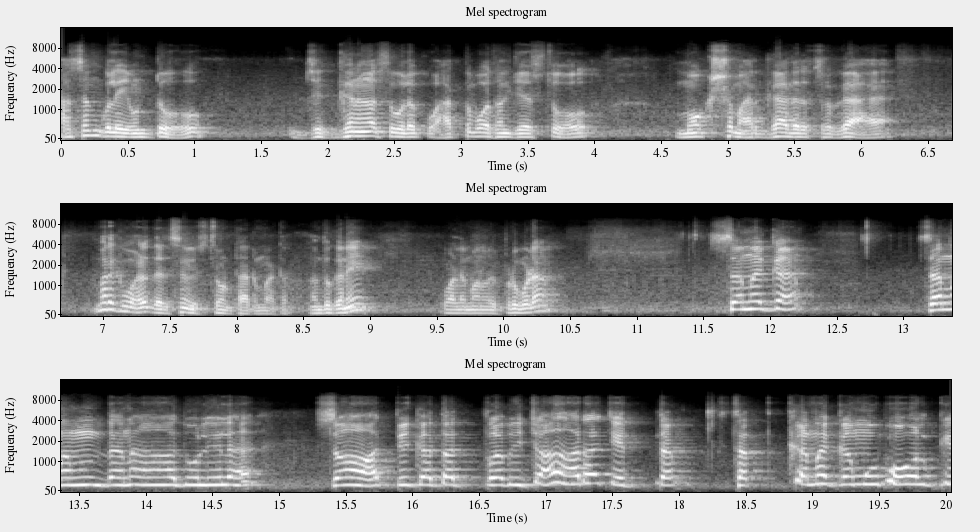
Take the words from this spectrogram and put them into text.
అసంగులై ఉంటూ జిజ్ఞాసువులకు ఆత్మబోధన చేస్తూ మోక్ష మార్గాదర్శులుగా మనకు వాళ్ళు దర్శనం ఇస్తూ ఉంటారనమాట అందుకని వాళ్ళు మనం ఇప్పుడు కూడా సనక సనందనాదులిల సాత్విక తత్వ విచార చిత్త సత్కనకము పోల్కి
